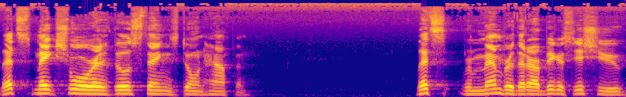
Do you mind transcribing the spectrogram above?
Let's make sure those things don't happen. Let's remember that our biggest issue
